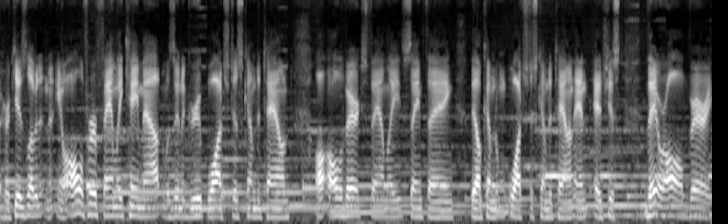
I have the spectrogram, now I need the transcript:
Her kids loved it, and you know all of her family came out and was in a group, watched us come to town. All, all of Eric's family, same thing. They all come to watch us come to town, and it's just they were all very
